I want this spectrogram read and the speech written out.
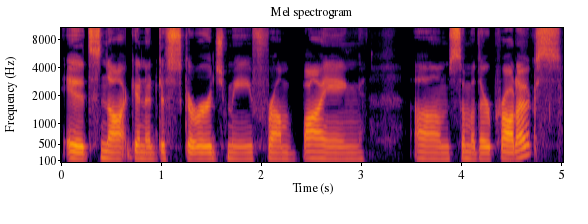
it's not going to discourage me from buying um, some of their products.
